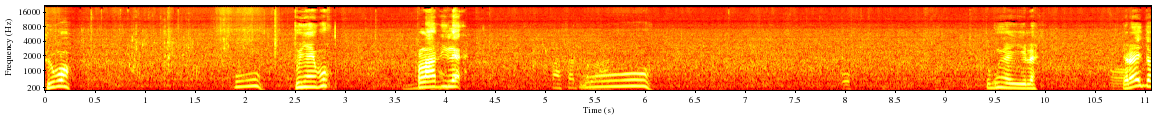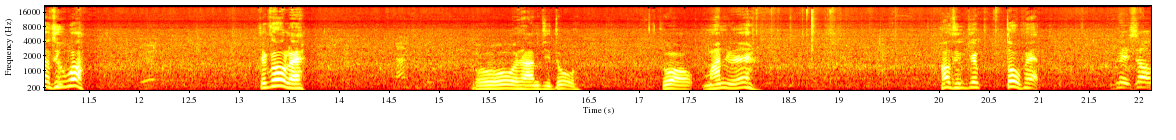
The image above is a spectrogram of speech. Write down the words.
ถือบ่โอ้ตัวใหญ่บ่ปลาดีแหละป้าสัตว์ปโอ้ลาตัวใหญ่เลยจะได้เจ้าถือบ่ จักโตเลยโอ้ทำสิโตตัวมันอยู่เลยเขาถึงจะโตแพทย์เลยสอง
